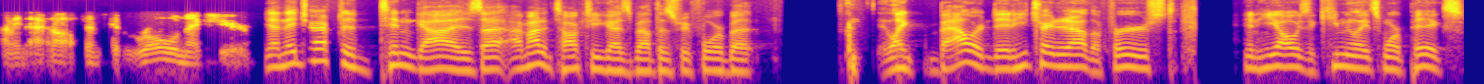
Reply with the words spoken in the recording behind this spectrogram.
I mean, that offense could roll next year. Yeah, and they drafted 10 guys. I, I might have talked to you guys about this before, but like Ballard did, he traded out of the first and he always accumulates more picks.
